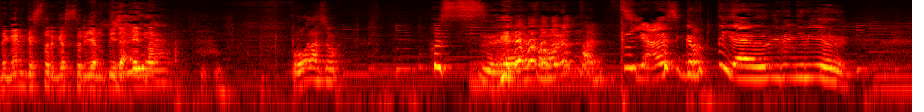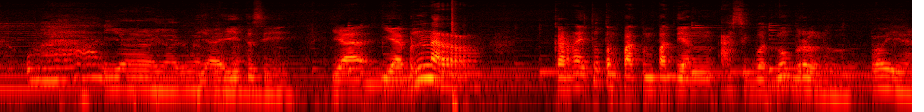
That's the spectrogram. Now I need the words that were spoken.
dengan gestur-gestur yang tidak Iya. enak bawa langsung hus ya pokoknya panci ya ngerti ya lirik-lirik ya wah iya iya ya itu sih ya ya benar karena itu tempat-tempat yang asik buat ngobrol loh oh iya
